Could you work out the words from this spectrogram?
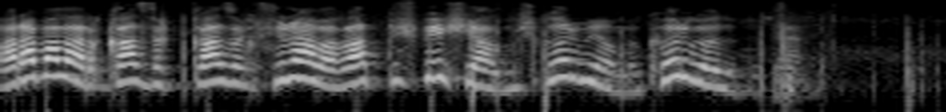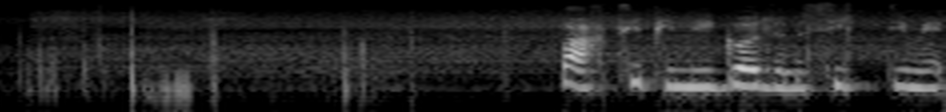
Arabalar kazık kazık. Şuna bak 65 yazmış. Görmüyor musun? Kör gözlü sen. Bak tipini gözünü siktiğimi.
